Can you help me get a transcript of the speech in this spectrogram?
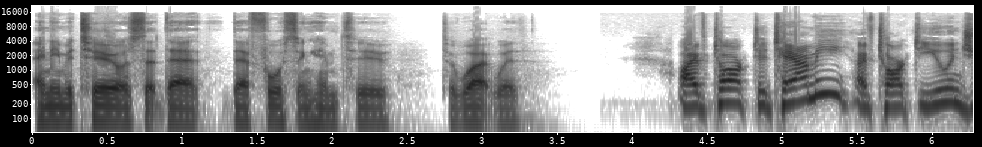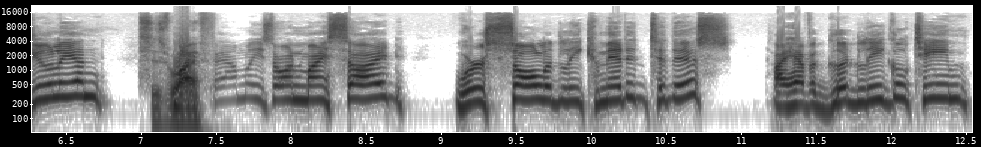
any materials that they're they're forcing him to to work with. I've talked to Tammy. I've talked to you and Julian. This is wife. My family's on my side. We're solidly committed to this. I have a good legal team.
